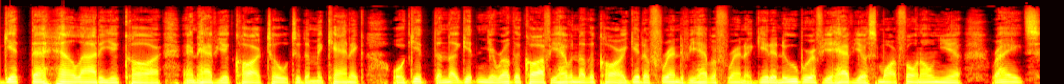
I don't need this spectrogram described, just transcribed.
Get the hell out of your car and have your car towed to the mechanic or get the, get in your other car if you have another car or get a friend if you have a friend or get an Uber if you have your smartphone on you, right?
